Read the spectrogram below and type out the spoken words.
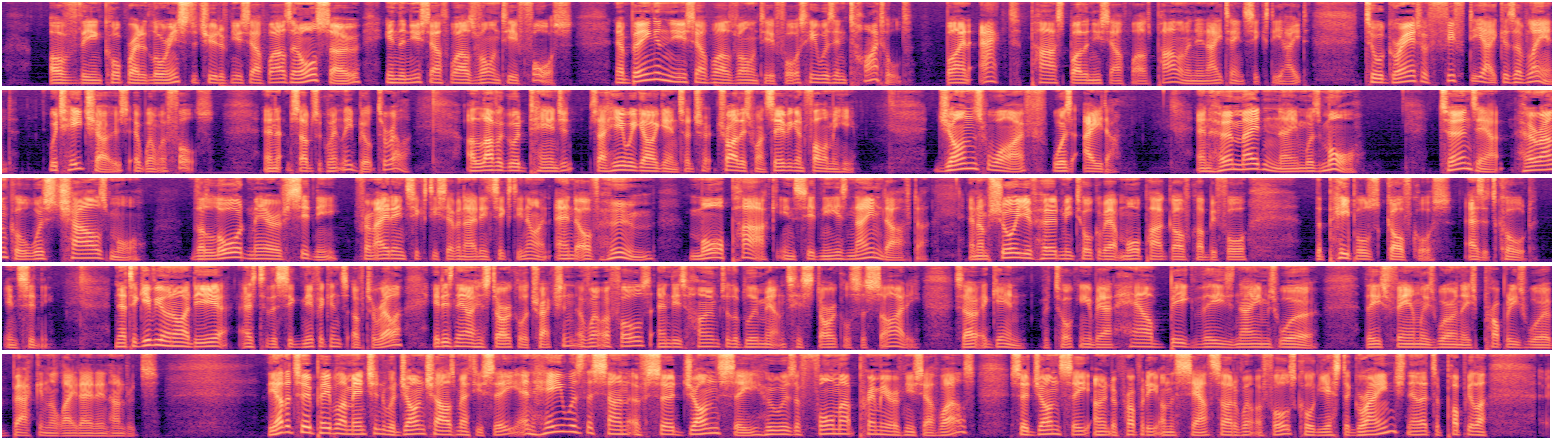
of the Incorporated Law Institute of New South Wales and also in the New South Wales Volunteer Force. Now, being in the New South Wales Volunteer Force, he was entitled by an act passed by the New South Wales Parliament in 1868 to a grant of 50 acres of land, which he chose at Wentworth Falls and subsequently built Torella. I love a good tangent, so here we go again. So try this one, see if you can follow me here. John's wife was Ada, and her maiden name was Moore. Turns out her uncle was Charles Moore, the Lord Mayor of Sydney from 1867 1869, and of whom Moore Park in Sydney is named after. And I'm sure you've heard me talk about Moore Park Golf Club before, the People's Golf Course, as it's called in Sydney. Now, to give you an idea as to the significance of Torella, it is now a historical attraction of Wentworth Falls and is home to the Blue Mountains Historical Society. So, again, we're talking about how big these names were, these families were, and these properties were back in the late 1800s. The other two people I mentioned were John Charles Matthew See, and he was the son of Sir John See, who was a former Premier of New South Wales. Sir John See owned a property on the south side of Wentworth Falls called Yester Grange. Now, that's a popular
